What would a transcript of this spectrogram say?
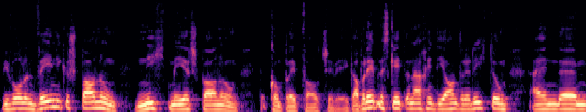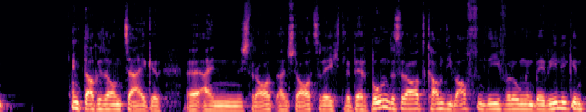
wir wollen weniger Spannung, nicht mehr Spannung. Der komplett falsche Weg. Aber eben, es geht dann auch in die andere Richtung. Ein ähm, im Tagesanzeiger äh, ein, Staat, ein Staatsrechtler, der Bundesrat kann die Waffenlieferungen bewilligen.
